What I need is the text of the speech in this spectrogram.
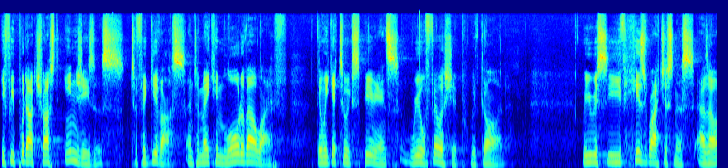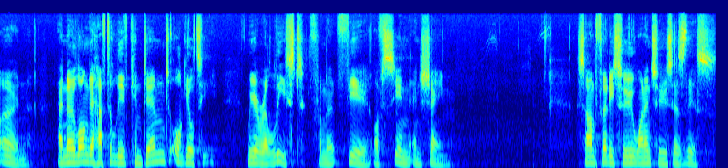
if we put our trust in Jesus to forgive us and to make him Lord of our life, then we get to experience real fellowship with God. We receive His righteousness as our own and no longer have to live condemned or guilty. We are released from the fear of sin and shame. Psalm 32, 1 and 2 says this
